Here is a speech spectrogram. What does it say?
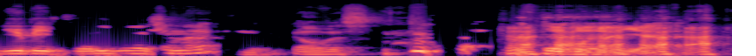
UB40 version that Elvis. Yeah.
